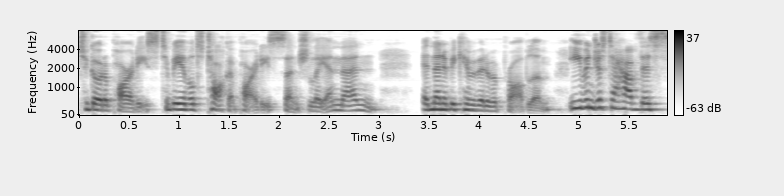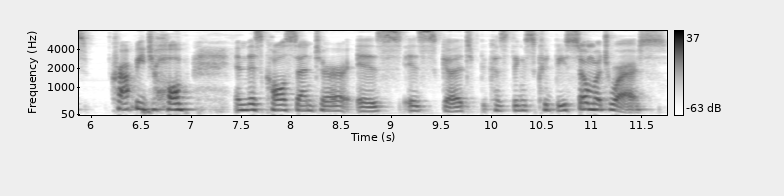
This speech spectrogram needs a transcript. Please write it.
to go to parties, to be able to talk at parties, essentially, and then and then it became a bit of a problem. Even just to have this crappy job in this call center is is good because things could be so much worse.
